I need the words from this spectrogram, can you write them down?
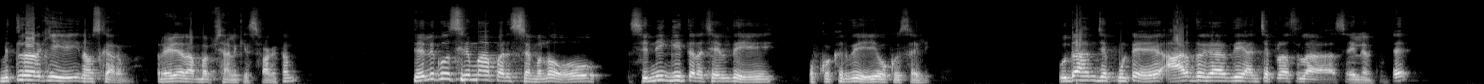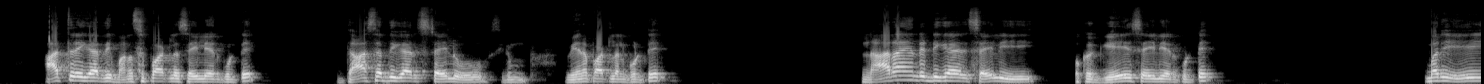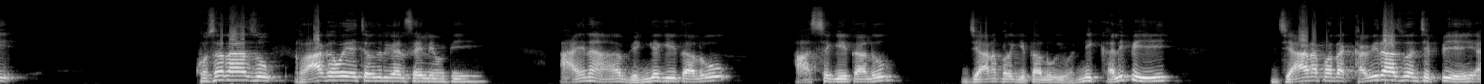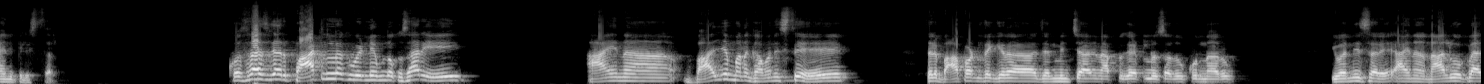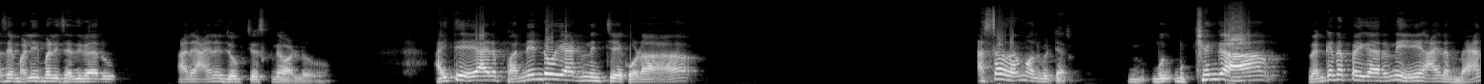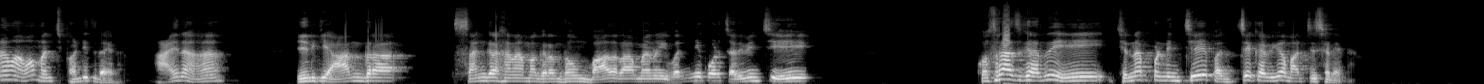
మిత్రులకి నమస్కారం. రేడియో రాంబాబ్ ఛానల్కి స్వాగతం. తెలుగు సినిమా పరిశ్రమలో సినీ గీత రచయిలది ఒక్కొక్కరిది ఒక్కో శైలి. ఉదాహరణ చెప్పుకుంటే ఆరుద్ర గారిది అంచెప్రాసుల శైలి అనుకుంటే ఆత్రేయ గారిది మనసు పాటల శైలి అనుకుంటే దాసర్ది గారి స్టైలు సినిమా వీణపాటలు అనుకుంటే నారాయణ రెడ్డి గారి శైలి ఒక గేయ శైలి అనుకుంటే మరి కుసరాజు రాఘవయ్య చౌదరి గారి శైలి ఏమిటి? ఆయన వ్యంగ్య గీతాలు హాస్య గీతాలు జానపద గీతాలు ఇవన్నీ కలిపి జానపద కవిరాజు అని చెప్పి ఆయన పిలుస్తారు. కొసరాజు గారి పాటల్లోకి వెళ్ళే ముందు ఒకసారి ఆయన బాల్యం మనం గమనిస్తే సరే బాపట్ల దగ్గర జన్మించారని అప్పగట్లు చదువుకున్నారు ఇవన్నీ సరే ఆయన నాలుగో క్లాసే మళ్ళీ మళ్ళీ చదివారు. అని ఆయన జోక్ చేసుకునేవాళ్ళు. అయితే ఆయన పన్నెండవ ఏట నుంచే కూడా అష్టావధానం మొదలుపెట్టారు. ము- ముఖ్యంగా వెంకటప్పయ్య గారిని ఆయన మేనమామ మంచి పండితుడు ఆయన ఆయన ఈయనకి ఆంధ్ర సంగ్రహనామ గ్రంథం బాలరామాయణం ఇవన్నీ కూడా చదివించి కొసరాజు గారిని చిన్నప్పటి నుంచే పద్య కవిగా మార్చేశాడు ఆయన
